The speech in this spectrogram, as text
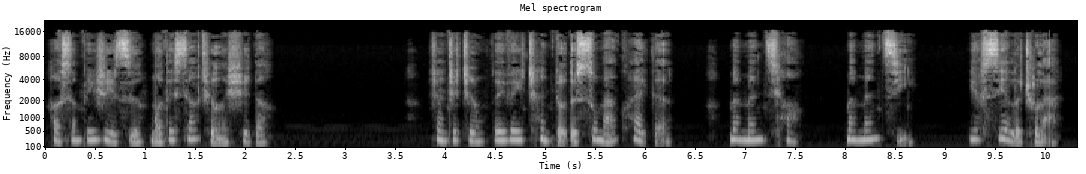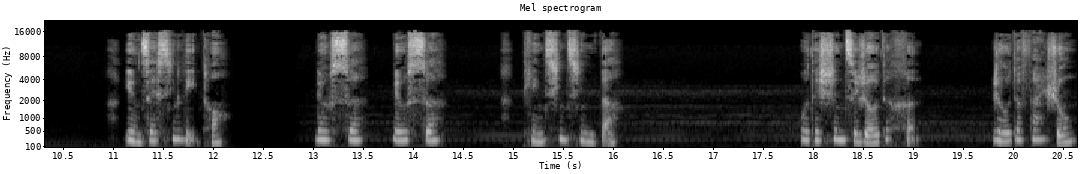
好像被日子磨得消沉了似的，让这阵微微颤抖的酥麻快感慢慢翘。慢慢挤，又泄了出来，涌在心里头，溜酸溜酸，甜沁沁的。我的身子柔得很，柔得发绒，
